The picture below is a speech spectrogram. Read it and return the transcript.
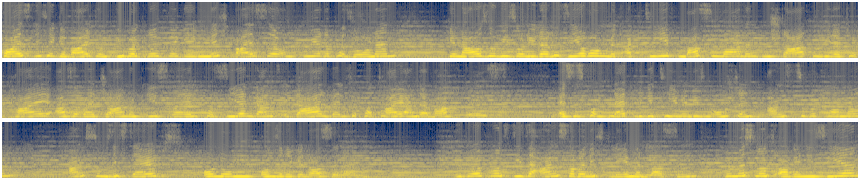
häusliche Gewalt und Übergriffe gegen nicht weiße und queere Personen, genauso wie Solidarisierung mit aktiv massenmordenden Staaten wie der Türkei, Aserbaidschan und Israel passieren ganz egal, welche Partei an der Macht ist. Es ist komplett legitim, in diesen Umständen Angst zu bekommen, Angst um sich selbst und um unsere Genossinnen. Wir dürfen uns diese Angst aber nicht lähmen lassen. Wir müssen uns organisieren,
